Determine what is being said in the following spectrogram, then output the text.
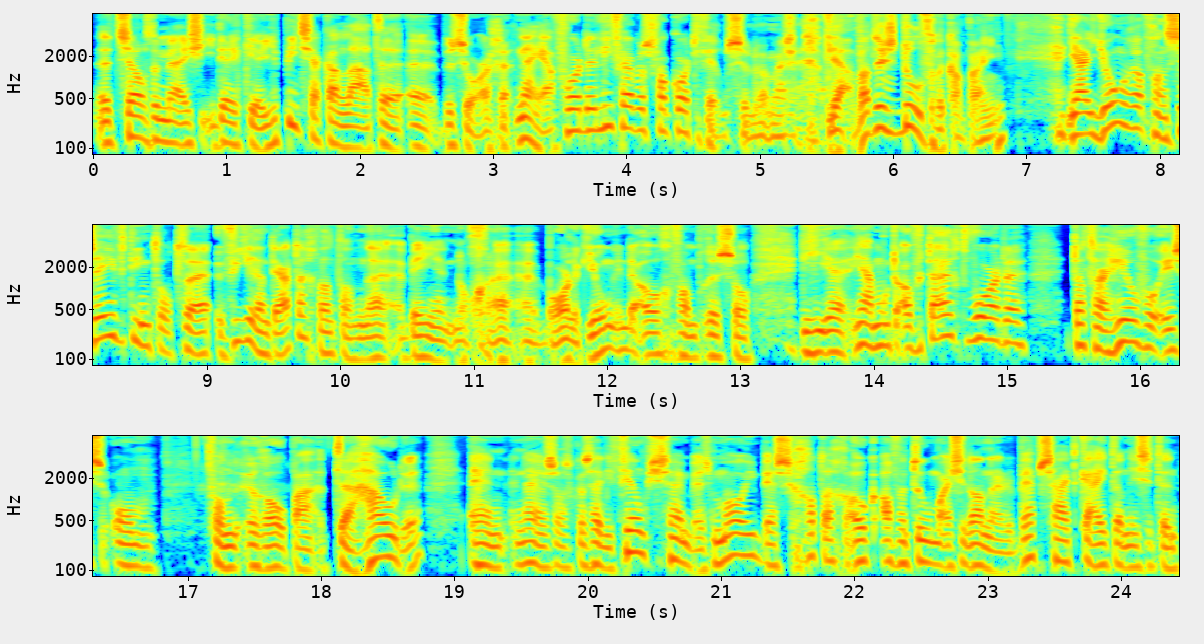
hetzelfde meisje iedere keer je pizza kan laten uh, bezorgen. Nou ja, voor de liefhebbers van korte films, zullen we maar zeggen. Ja, wat is het doel van de campagne? Ja, jongeren van 17 tot uh, 34, want dan uh, ben je nog behoorlijk jong in de ogen van Brussel. Die ja, moeten overtuigd worden dat er heel veel is om van Europa te houden. En nou ja, zoals ik al zei, die filmpjes zijn best mooi, best schattig ook af en toe. Maar als je dan naar de website kijkt, dan is het een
